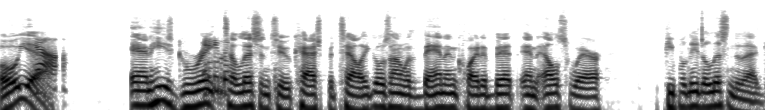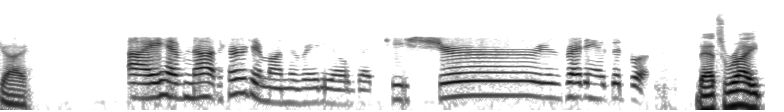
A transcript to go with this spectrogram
Oh yeah. Yeah. And he's great to listen to, Kash Patel. He goes on with Bannon quite a bit and elsewhere. People need to listen to that guy. I have not heard him on the radio, but he sure is writing a good book. That's right.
